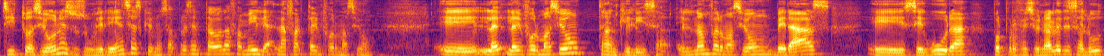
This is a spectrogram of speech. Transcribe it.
situaciones o sugerencias que nos ha presentado la familia, la falta de información. Eh, la, información tranquiliza, es una información veraz, eh, segura, por profesionales de salud,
